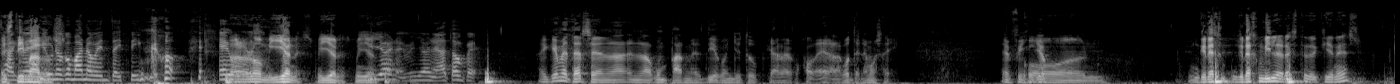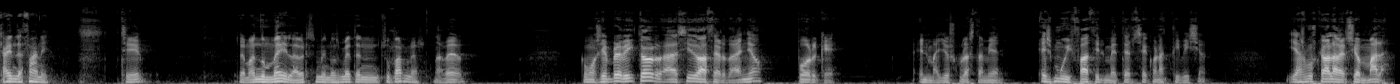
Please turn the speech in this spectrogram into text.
Estimados. decir 1,95 euros. No, no, no, millones, millones, millones. millones, millones, a tope. Hay que meterse en, en algún partner, tío, con YouTube. Que, joder, algo tenemos ahí. En fin, yo... Con Greg, Greg Miller, este de quién es? Kinda funny. Sí, Le mando un mail a ver si me nos meten en su partner. a ver. Como siempre, Víctor, ha sido hacer daño porque, en mayúsculas también, es muy fácil meterse con Activision. Y has buscado la versión mala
